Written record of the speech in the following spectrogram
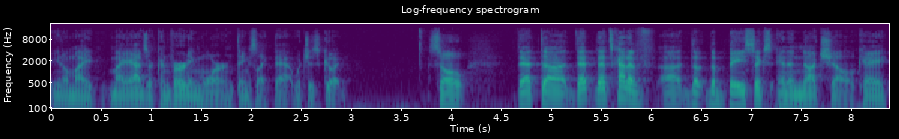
you know, my my ads are converting more and things like that, which is good. So that uh, that that's kind of uh, the the basics in a nutshell. Okay.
